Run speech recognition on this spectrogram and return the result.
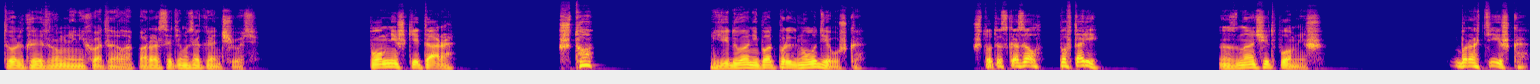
Только этого мне не хватало. Пора с этим заканчивать». «Помнишь Китара?» «Что?» Едва не подпрыгнула девушка. «Что ты сказал? Повтори». «Значит, помнишь». «Братишка,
